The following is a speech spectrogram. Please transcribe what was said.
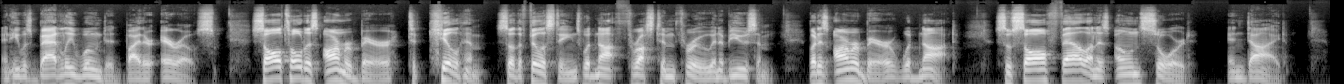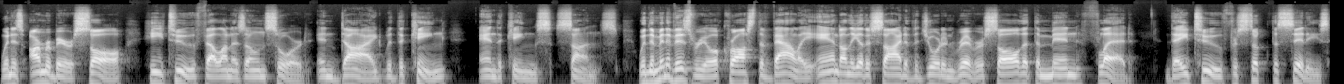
and he was badly wounded by their arrows. Saul told his armor bearer to kill him, so the Philistines would not thrust him through and abuse him. But his armor bearer would not. So Saul fell on his own sword and died. When his armor bearer saw, he too fell on his own sword and died with the king and the king's sons. When the men of Israel crossed the valley and on the other side of the Jordan River saw that the men fled, they too forsook the cities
